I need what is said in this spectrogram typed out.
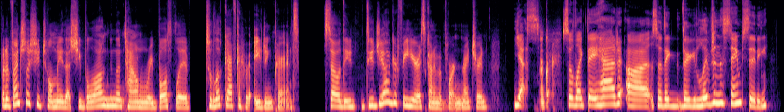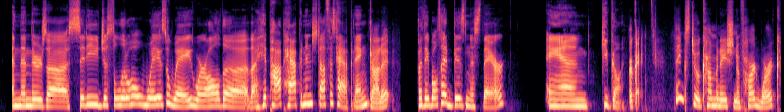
but eventually she told me that she belonged in the town where we both lived to look after her aging parents. So the, the geography here is kind of important, right, Trin? Yes. Okay. So like they had uh so they they lived in the same city and then there's a city just a little ways away where all the the hip hop happening stuff is happening, Got it? but they both had business there and keep going. Thanks to a combination of hard work,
